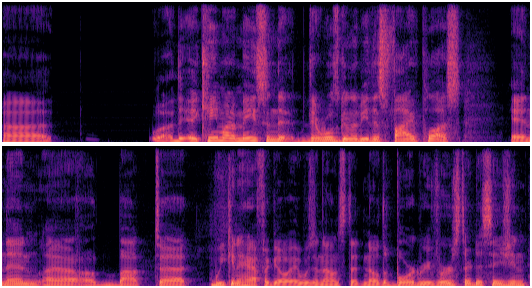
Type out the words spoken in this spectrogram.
Uh, well, it came out of Mason that there was going to be this five plus, and then uh, about a week and a half ago, it was announced that no, the board reversed their decision.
